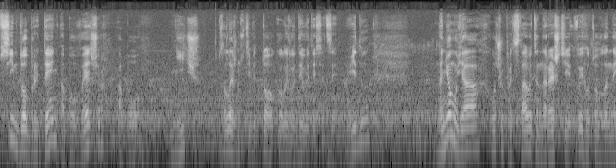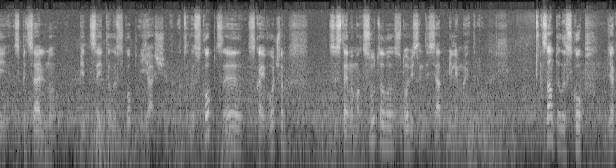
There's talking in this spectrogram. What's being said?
Всім добрий день або вечір, або ніч, в залежності від того, коли ви дивитеся це відео. На ньому я хочу представити нарешті виготовлений спеціально під цей телескоп ящик. А телескоп це Skywatcher системи Максутова 180 мм. Сам телескоп, як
